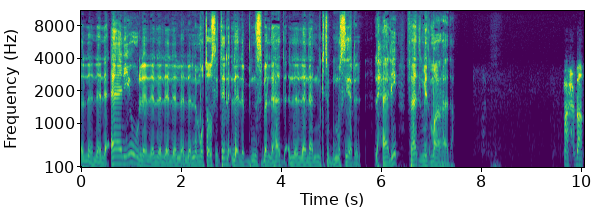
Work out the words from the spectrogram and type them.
الآني ولا المتوسطي بالنسبة لهذا المكتب المسير الحالي في هذا المضمار هذا. مرحبا.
